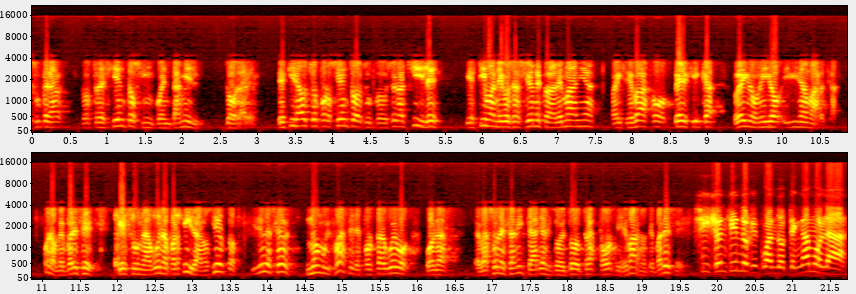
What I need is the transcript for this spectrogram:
superar los 350 mil dólares. Destina 8% de su producción a Chile y estima negociaciones con Alemania, Países Bajos, Bélgica, Reino Unido y Dinamarca. Bueno, me parece que es una buena partida, ¿no es cierto? Y debe ser no muy fácil exportar huevos por las razones sanitarias y sobre todo transporte y demás, ¿no te parece? Sí, yo entiendo que cuando tengamos la,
